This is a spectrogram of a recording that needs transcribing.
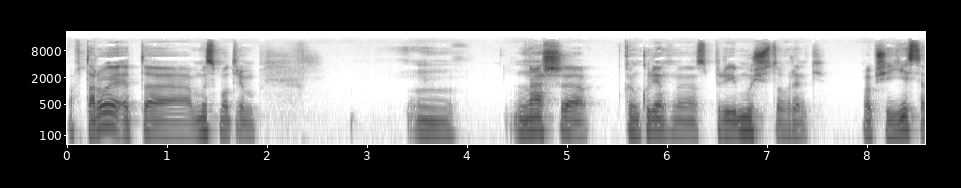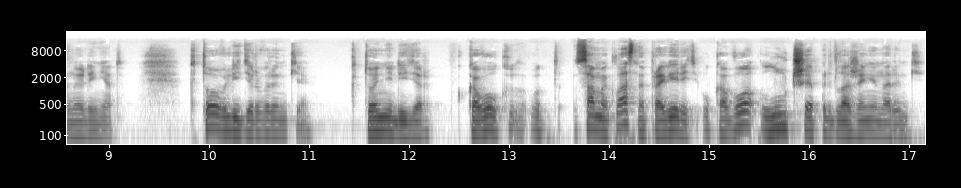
А второе, это мы смотрим наше конкурентное преимущество в рынке. Вообще есть оно или нет. Кто в лидер в рынке, кто не лидер, кого, вот самое классное проверить, у кого лучшее предложение на рынке.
